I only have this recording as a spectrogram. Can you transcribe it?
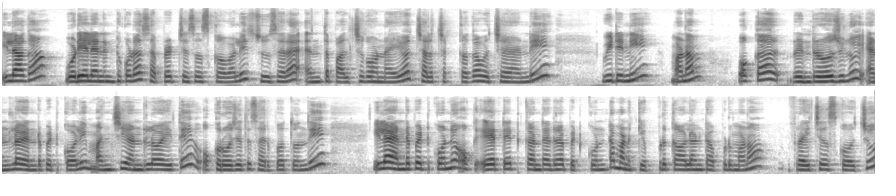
ఇలాగా ఒడియాలన్నింటిని కూడా సపరేట్ చేసేసుకోవాలి. చూసారా ఎంత పలుచగా ఉన్నాయో. చాలా చక్కగా వచ్చాయండి. వీటిని మనం ఒక రెండు రోజులు ఎండలో ఎండపెట్టుకోవాలి. మంచి ఎండలో అయితే ఒక రోజు అయితే సరిపోతుంది. ఇలా ఎండపెట్టుకొని ఒక ఎయిర్ టైట్ కంటైనర్లో పెట్టుకుంటే మనకి ఎప్పుడు కావాలంటే అప్పుడు మనం ఫ్రై చేసుకోవచ్చు.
